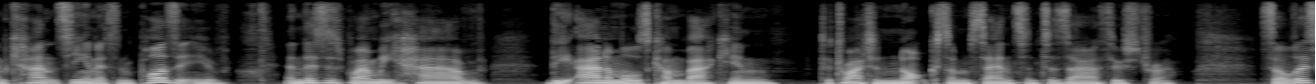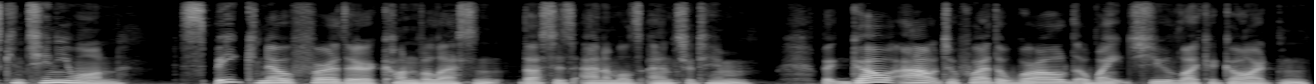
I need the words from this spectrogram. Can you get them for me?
and can't see anything positive. And this is when we have the animals come back in to try to knock some sense into Zarathustra. So let's continue on. Speak no further, convalescent, thus his animals answered him. But go out to where the world awaits you like a garden.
